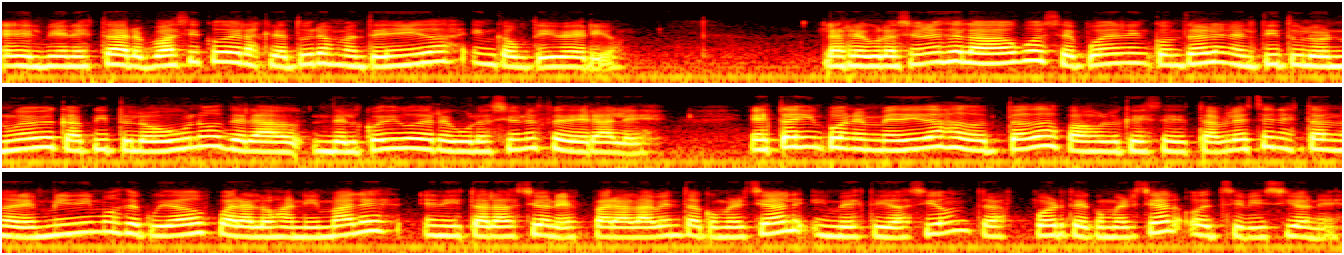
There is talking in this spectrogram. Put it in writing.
el bienestar básico de las criaturas mantenidas en cautiverio. Las regulaciones de la agua se pueden encontrar en el título 9, capítulo 1 del Código de Regulaciones Federales. Estas imponen medidas adoptadas bajo lo que se establecen estándares mínimos de cuidados para los animales en instalaciones para la venta comercial, investigación, transporte comercial o exhibiciones.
